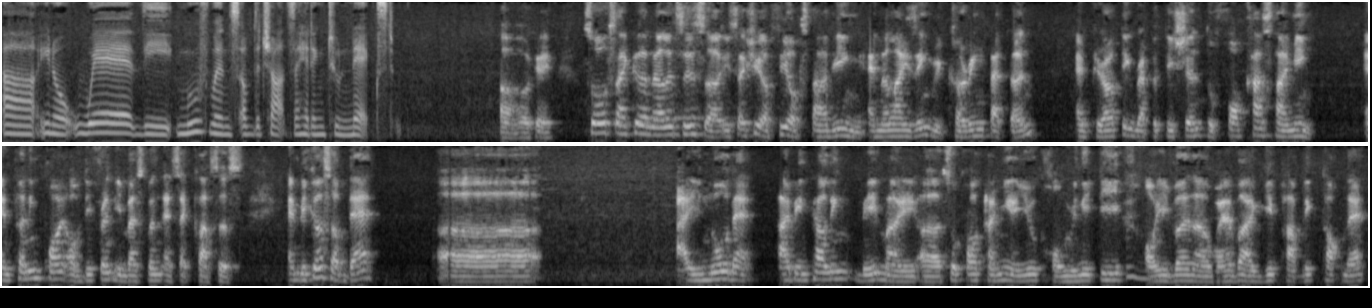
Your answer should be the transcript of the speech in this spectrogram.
uh, you know, where the movements of the charts are heading to next? Oh, okay. So cycle analysis uh, is actually a field of studying, analyzing recurring pattern and periodic repetition to forecast timing and turning point of different investment asset classes. And because of that, uh, I know that I've been telling be my uh, so-called timing and you community mm-hmm. or even uh, wherever I give public talk that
